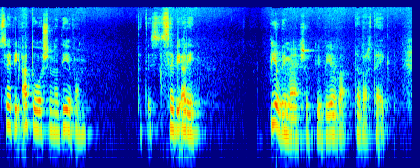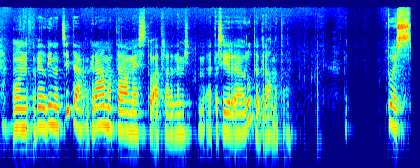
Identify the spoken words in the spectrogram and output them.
sevi atdošana Dievam. Tad es sevi arī pielimēšu pie Dieva, tā var teikt. Un vēl viena cita grāmatā mēs to atradām, tas ir uh, Ruta grāmatā. Bet to es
